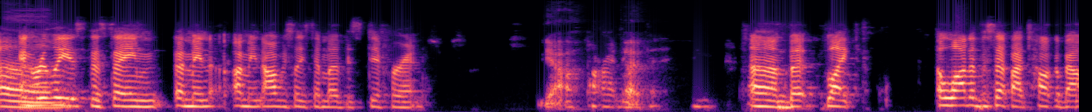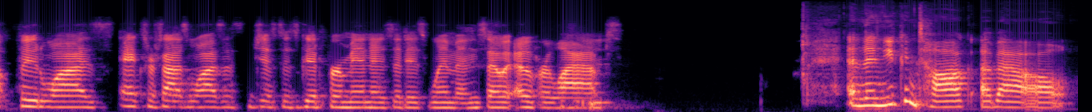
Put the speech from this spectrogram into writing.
Um, and really it's the same. I mean, I mean, obviously some of it's different. Yeah. All right. But, um, but like a lot of the stuff I talk about food wise, exercise wise, is just as good for men as it is women. So it overlaps. Mm-hmm. And then you can talk about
